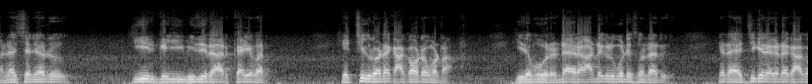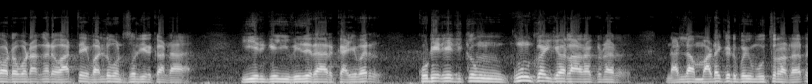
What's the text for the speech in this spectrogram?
என்ன சொன்னார் ஈர்கை விதிரார் கைவர் எச்சிகளோட காக்க விட மாட்டான். இதை ஒரு ரெண்டாயிரம் ஆண்டுகளுக்கு முன்னாடி சொன்னார். ஏன்னா எச்சிக்கிற கிட்ட காக்க விட மாட்டாங்கிற வார்த்தையை வள்ளுவன் சொல்லியிருக்காண்டா ஈர்கை விதிரார் கைவர் குடிநீருக்கும் கூண் கைகளாக இருக்கிறார் நல்லா மடக்கிட்டு போய் முத்துறானார்.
